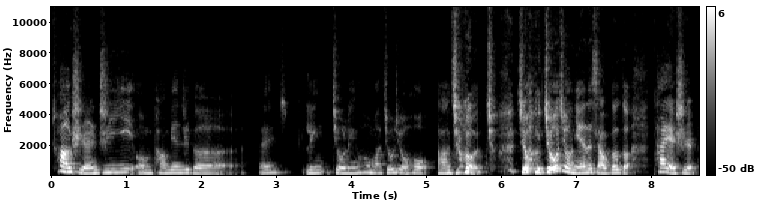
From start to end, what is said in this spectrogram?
创始人之一，我们旁边这个哎零九零后吗？九九后啊，九九九九九年的小哥哥，他也是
